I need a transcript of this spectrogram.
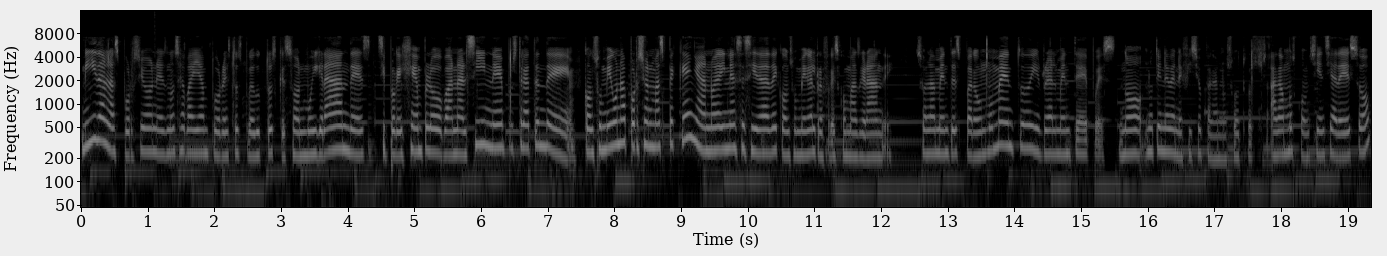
midan las porciones, no se vayan por estos productos que son muy grandes. Si por ejemplo van al cine, pues traten de consumir una porción más pequeña, no hay necesidad de consumir el refresco más grande. Solamente es para un momento y realmente pues no, no tiene beneficio para nosotros. Hagamos conciencia de eso.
